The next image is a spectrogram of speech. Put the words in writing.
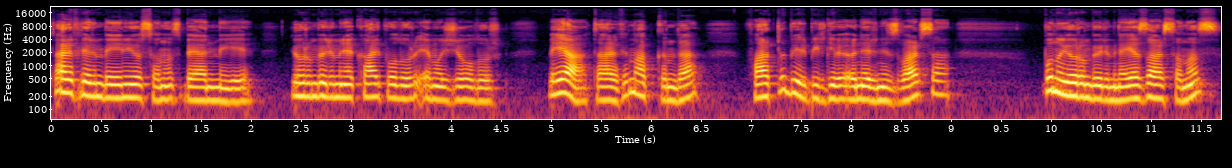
Tariflerimi beğeniyorsanız beğenmeyi, yorum bölümüne kalp olur, emoji olur veya tarifim hakkında farklı bir bilgi ve öneriniz varsa bunu yorum bölümüne yazarsanız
